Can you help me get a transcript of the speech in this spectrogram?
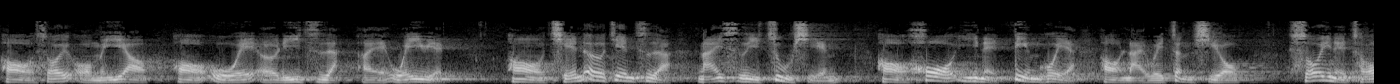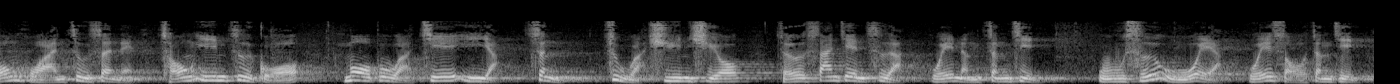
哦，所以我们要哦为而离之啊，哎，为远，哦，前二件事啊，乃始以助行，哦，后一呢定慧啊，哦，乃为正修。所以呢，从凡至圣呢，从因至果，莫不啊皆依啊正助啊熏修，则三件事啊为能增进，五十五位啊为所增进。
